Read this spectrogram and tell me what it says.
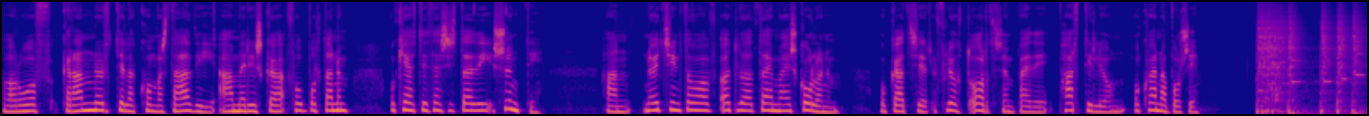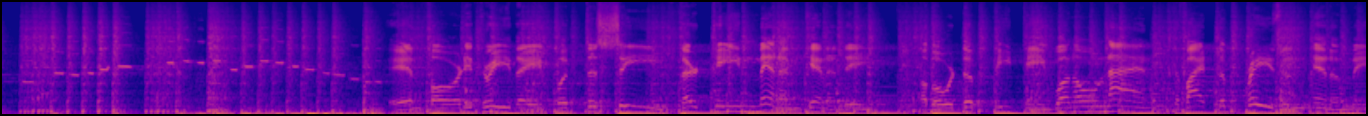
Hann var of grannur til að koma stað í ameríska fóboltanum og kæfti þessi stað í sundi. Hann naut sín þó af öllu að dæma í skólanum og gatt sér fljótt orð sem bæði partiljón og kvennabósi. In 43 they put to sea 13 men and Kennedy aboard the PT-109 to fight the brazen enemy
